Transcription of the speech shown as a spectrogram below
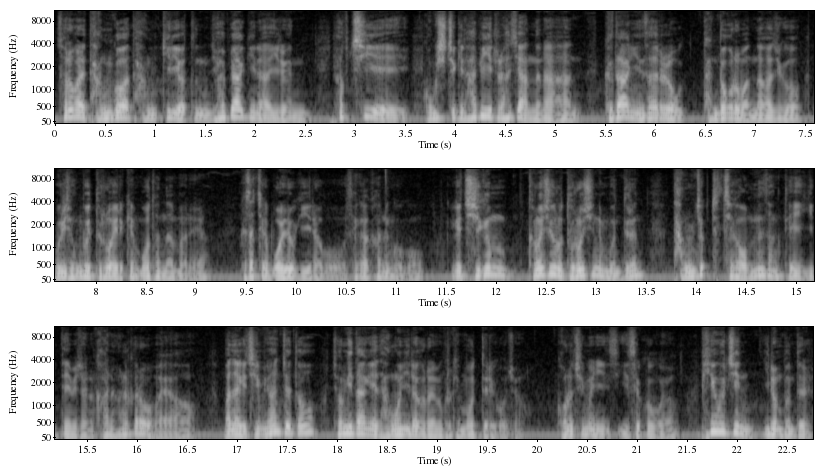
서로 간에 당과 당끼리 어떤 협약이나 이런 협치에 공식적인 합의를 하지 않는 한 그 당 인사를 단독으로 만나가지고 우리 정부에 들어와 이렇게 못 한단 말이에요. 그 자체가 모욕이라고 생각하는 거고. 그러니까 지금 그런 식으로 들어오시는 분들은 당적 자체가 없는 상태이기 때문에 저는 가능할 거라고 봐요. 만약에 지금 현재도 정의당의 당원이라 그러면 그렇게 못 데리고 오죠. 그런 측면이 있, 있을 거고요. 피우진 이런 분들,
